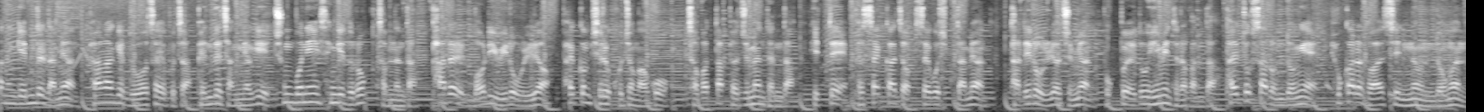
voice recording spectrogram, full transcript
하는 게 힘들다면 편하게 누워서 해보자. 밴드 장력이 충분히 생기도록 잡는다. 팔을 머리 위로 올려 팔꿈치를 고정하고 접었다 펴주면 된다. 이때 뱃살까지 없애고 싶다면 다리를 올려주면 복부에도 힘이 들어간다. 팔뚝살 운동에 효과를 더할 수 있는 운동은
